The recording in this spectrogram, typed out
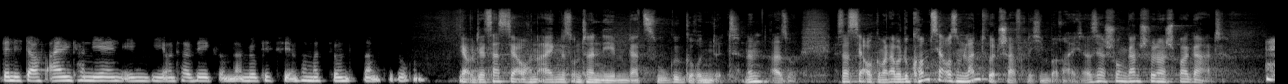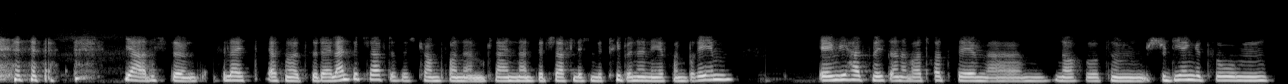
bin ich da auf allen Kanälen irgendwie unterwegs, um dann möglichst viel Informationen zusammenzusuchen. Ja, und jetzt hast du ja auch ein eigenes Unternehmen dazu gegründet. Ne? Also, das hast du ja auch gemacht. Aber du kommst ja aus dem landwirtschaftlichen Bereich. Das ist ja schon ein ganz schöner Spagat. ja, das stimmt. Vielleicht erstmal zu der Landwirtschaft. Also ich komme von einem kleinen landwirtschaftlichen Betrieb in der Nähe von Bremen. Irgendwie hat es mich dann aber trotzdem ähm, noch so zum Studieren gezogen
